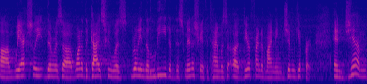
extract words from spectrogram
Um, we actually, there was uh, one of the guys who was really in the lead of this ministry at the time was a dear friend of mine named Jim Gippert. And Jim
